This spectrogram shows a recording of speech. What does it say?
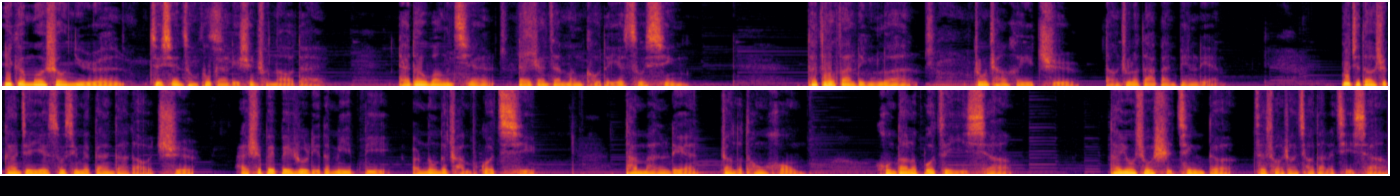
一个陌生女人最先从铺盖里伸出脑袋，抬头望见呆站在门口的叶苏欣。她头发凌乱，中长黑直挡住了大半边脸。不知道是看见叶苏欣的尴尬导致，还是被被褥里的密闭而弄得喘不过气，她满脸涨得通红，红到了脖子以下。他用手使劲地在床上敲打了几下，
